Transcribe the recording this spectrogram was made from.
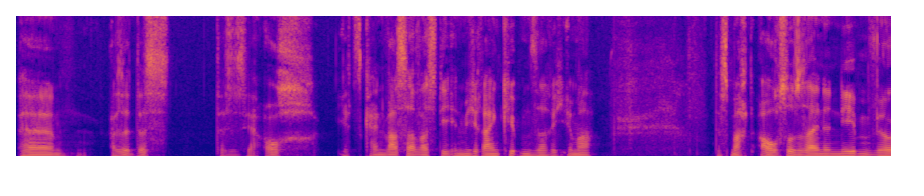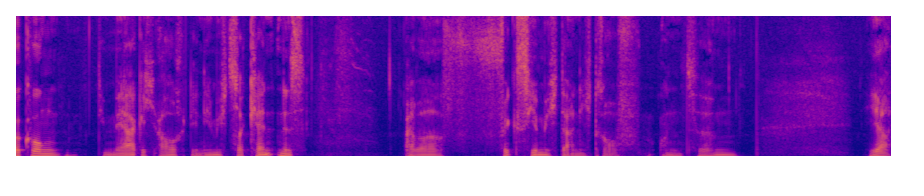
Ähm, also das, das ist ja auch jetzt kein Wasser, was die in mich reinkippen, sage ich immer. Das macht auch so seine Nebenwirkungen. Die merke ich auch, die nehme ich zur Kenntnis. Aber fixiere mich da nicht drauf. Und ähm, ja.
